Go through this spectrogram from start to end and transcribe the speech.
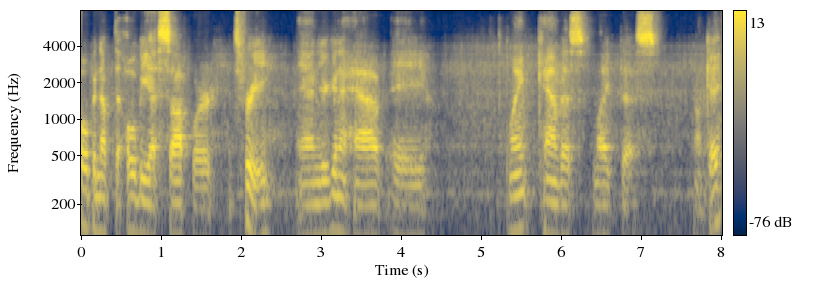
open up the OBS software, it's free and you're going to have a blank canvas like this. Okay?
